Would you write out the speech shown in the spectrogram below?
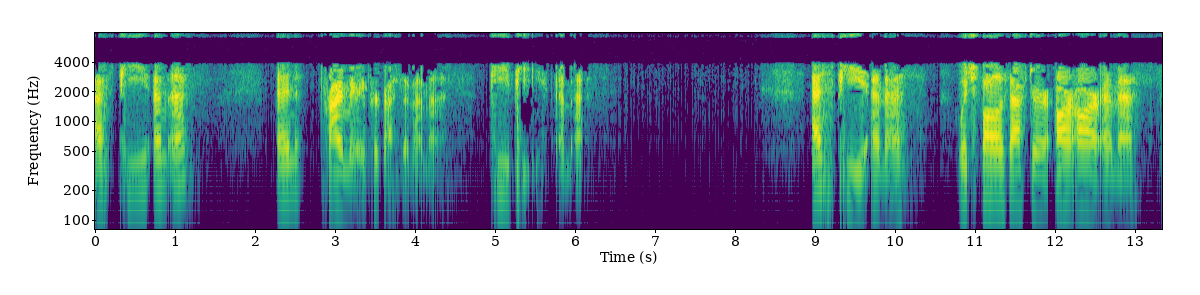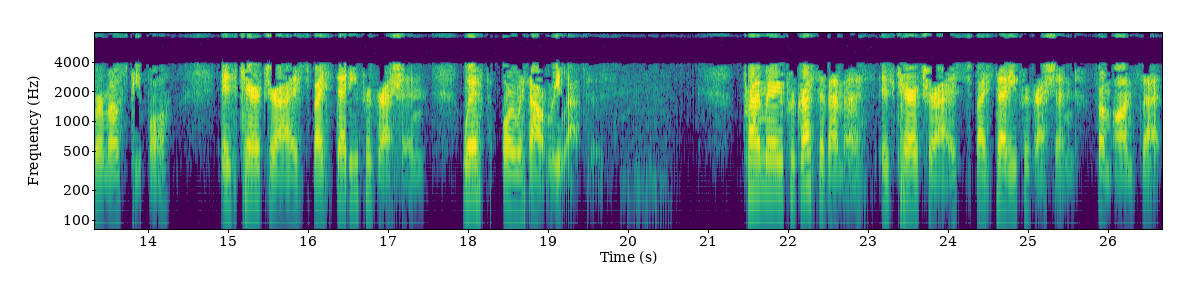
SPMS, and primary progressive MS, PPMS. SPMS, which follows after RRMS for most people, is characterized by steady progression with or without relapses. Primary progressive MS is characterized by steady progression from onset,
